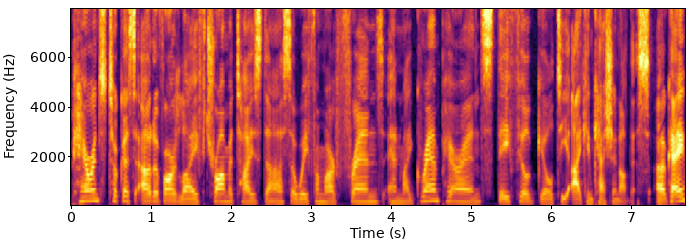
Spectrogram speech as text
Parents took us out of our life, traumatized us away from our friends and my grandparents. They feel guilty. I can cash in on this. Okay.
